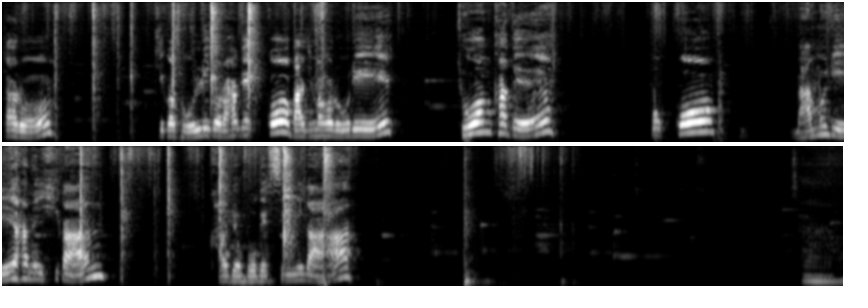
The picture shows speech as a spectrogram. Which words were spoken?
따로 찍어서 올리도록 하겠고 마지막으로 우리 조언 카드 뽑고 마무리하는 시간 가져보겠습니다. 자.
